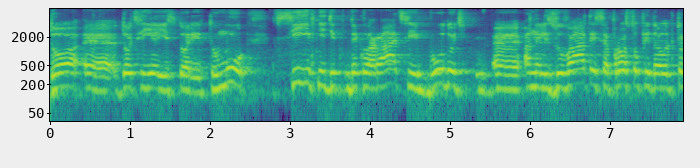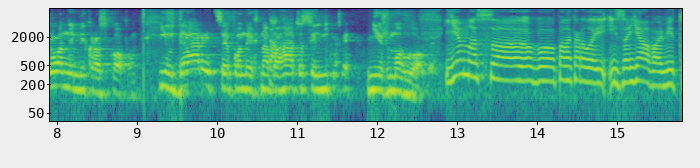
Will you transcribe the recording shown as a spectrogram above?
до, е, до цієї історії. Тому всі їхні декларації будуть е, аналізуватися просто під електронним мікроскопом, і вдарить це по них набагато сильніше ніж могло би. Є в нас, е, пане Карле, і заява від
